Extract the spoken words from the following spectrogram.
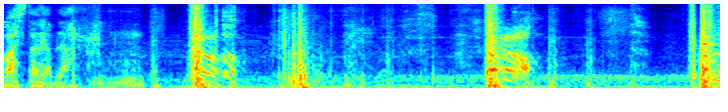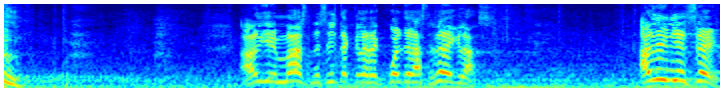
Ya basta de hablar. Alguien más necesita que le recuerde las reglas. ¡Alíñense!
